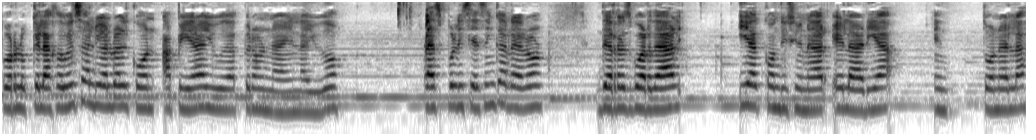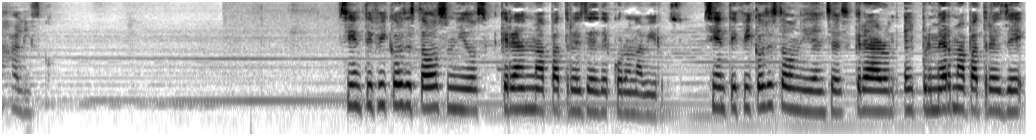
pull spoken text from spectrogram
por lo que la joven salió al balcón a pedir ayuda, pero nadie la ayudó. Las policías se encargaron de resguardar y acondicionar el área en Tonela, Jalisco. Científicos de Estados Unidos crean mapa 3D de coronavirus. Científicos estadounidenses crearon el primer mapa 3D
